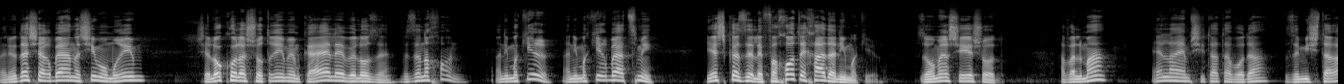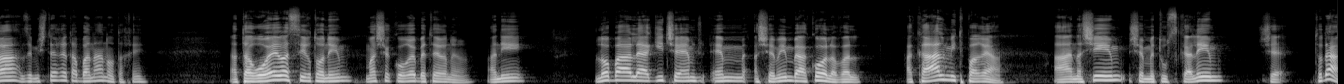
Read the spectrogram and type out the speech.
ואני יודע שהרבה אנשים אומרים שלא כל השוטרים הם כאלה ולא זה, וזה נכון. אני מכיר, אני מכיר בעצמי. יש כזה, לפחות אחד אני מכיר. זה אומר שיש עוד. אבל מה? אין להם שיטת עבודה. זה משטרה, זה משטרת הבננות, אחי. אתה רואה בסרטונים מה שקורה בטרנר. אני לא בא להגיד שהם הם אשמים בהכל, אבל הקהל מתפרע. האנשים שמתוסכלים, שאתה יודע,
